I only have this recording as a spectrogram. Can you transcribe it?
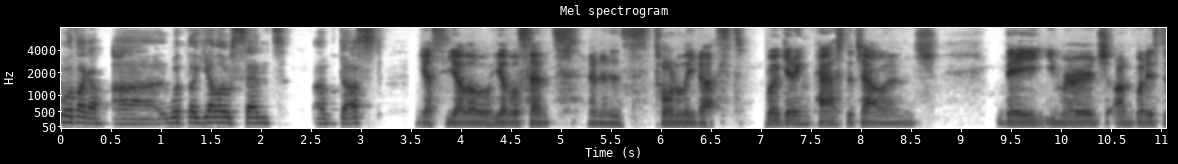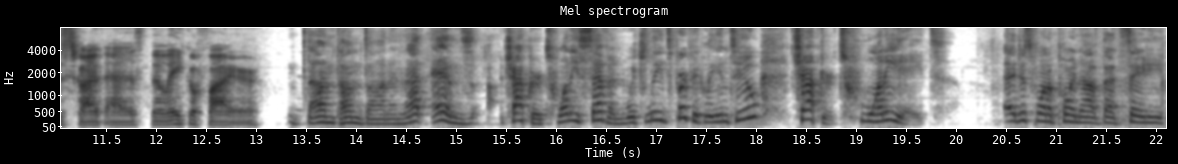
with like a uh, with the yellow scent of dust. yes, yellow yellow scent, and it is totally dust. But getting past the challenge, they emerge on what is described as the Lake of Fire. Dun dun dun. And that ends chapter 27, which leads perfectly into chapter 28. I just want to point out that Sadie,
